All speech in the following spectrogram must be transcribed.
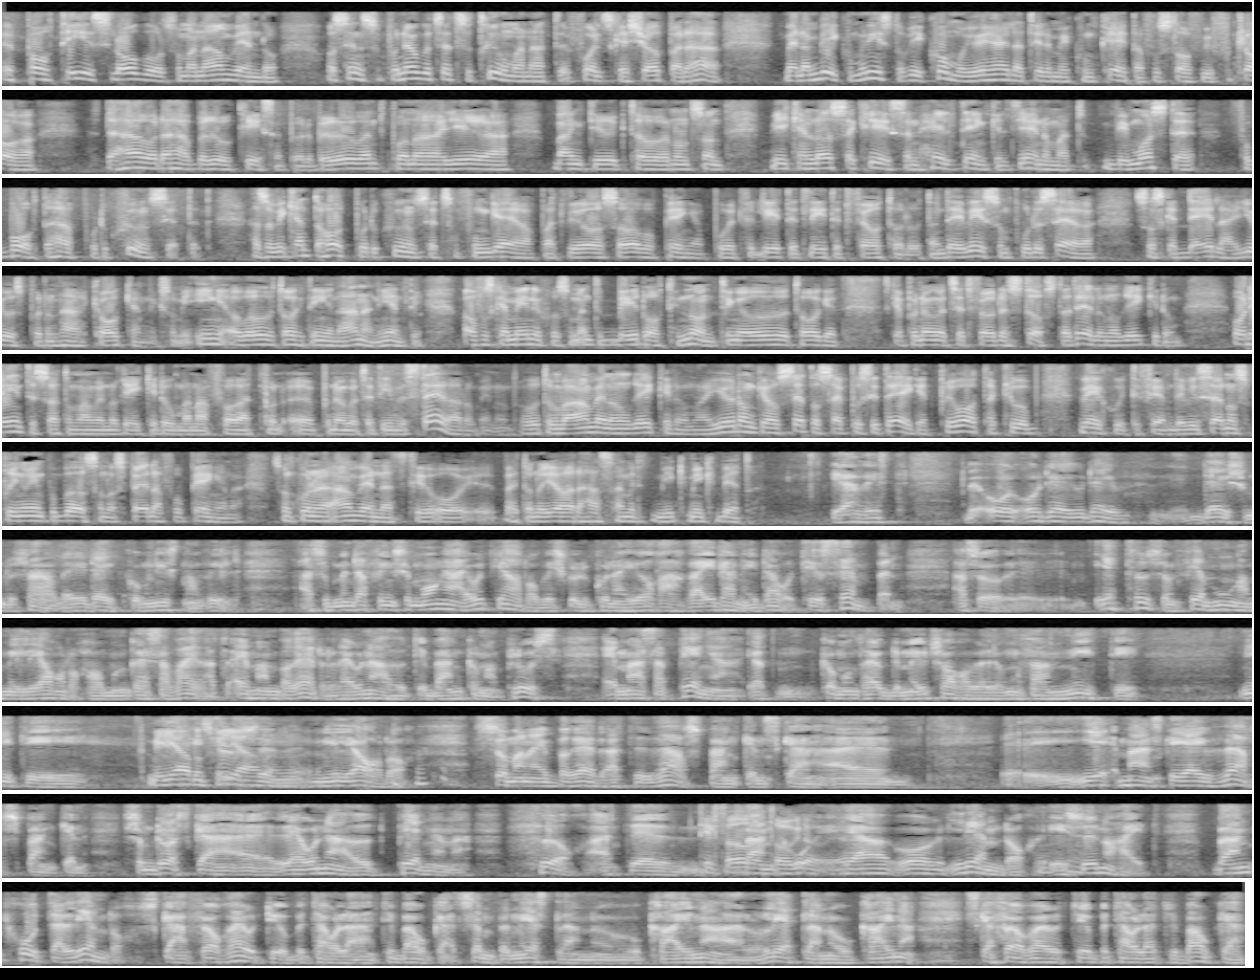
ett par tio slagord som man använder. Och sen så på något sätt så tror man att folk ska köpa det här. Medan vi kommunister, vi kommer ju hela tiden med konkreta förslag. För vi förklarar det här och det här beror krisen på. Det beror inte på några gira bankdirektörer eller något sånt. Vi kan lösa krisen helt enkelt genom att vi måste få bort det här produktionssättet. Alltså vi kan inte ha ett produktionssätt som fungerar på att vi öser över pengar på ett litet, litet fåtal utan det är vi som producerar som ska dela just på den här kakan liksom. Ingen, överhuvudtaget ingen annan egentligen. Varför ska människor som inte bidrar till någonting överhuvudtaget ska på något sätt få den största delen av rikedom? Och det är inte så att de använder rikedomarna för att på, eh, på något sätt investera dem i något. Utan vad använder de rikedomarna? Jo, de går och sätter sig på sitt eget privata klubb V75. Det vill säga de springer in på börsen och spelar för pengarna som kunde användas till att, eh, vet du, göra det här samhället mycket, mycket bättre. Ja visst. Och, och det är ju det, det som du säger, det är det kommunisterna vill. Alltså, men där finns ju många åtgärder vi skulle kunna göra redan idag. Till exempel, alltså 1500 eh, miljarder har man reserverat. Är man beredd att låna ut i bankerna plus en massa pengar, jag kommer inte ihåg, det motsvarar väl ungefär 90, 90 Miljarders miljarder. miljarder som man är beredd att Världsbanken ska ge, man ska ge Världsbanken som då ska äh, låna ut pengarna för att äh, till företag då, ja. ja och länder mm. i synnerhet bankrota länder ska få råd till att betala tillbaka till exempel Estland och Ukraina eller Lettland och Ukraina ska få råd till att betala tillbaka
